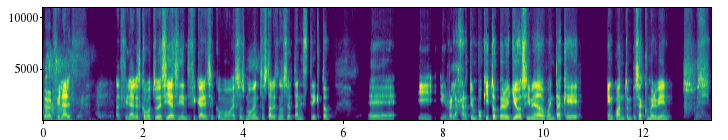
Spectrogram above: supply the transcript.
Pero al final, al final es como tú decías, identificar ese como esos momentos, tal vez no ser tan estricto eh, y, relajarte un poquito, pero yo sí me he dado cuenta que en cuanto empecé a comer bien, pues,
